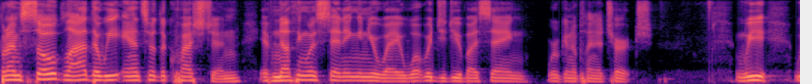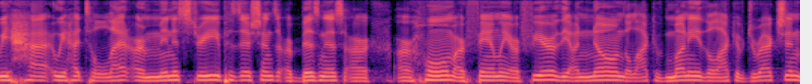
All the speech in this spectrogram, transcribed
But I'm so glad that we answered the question if nothing was standing in your way, what would you do by saying, We're going to plant a church? We, we, ha- we had to let our ministry positions, our business, our, our home, our family, our fear of the unknown, the lack of money, the lack of direction,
